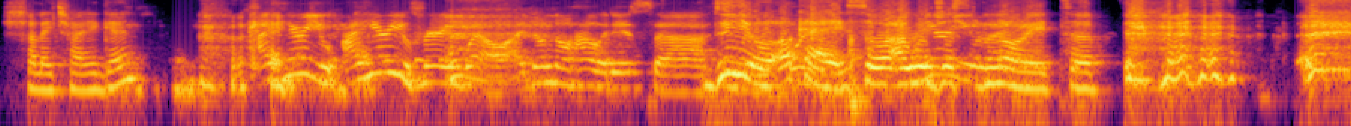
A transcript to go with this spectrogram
Shall I try again? okay. I hear you. I hear you very well. I don't know how it is. Uh, Do you? Okay, so I will just ignore like... it.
